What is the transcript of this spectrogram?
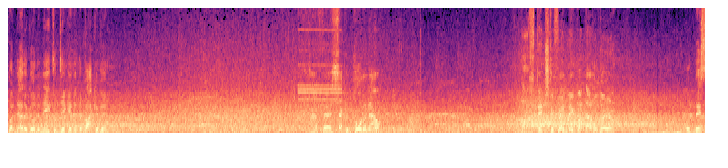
but now they're going to need to dig in at the back a bit. Their second corner now. Last-ditch defending, but that'll do. Well, this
